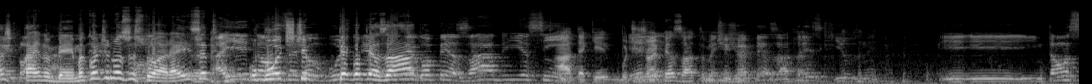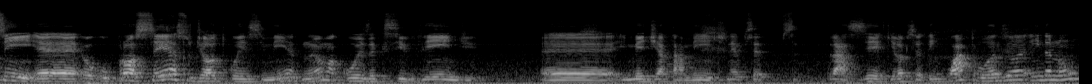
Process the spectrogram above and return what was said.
acho que vai tá indo emplacar, bem. Mas né? continua a sua história. Aí você, Aí, o então, Butch você te o Butch pegou pesado. Pegou pesado e assim. Ah, até que botijão Ele- é pesado também. Botijão é né? pesado, 13 quilos, né? E, e- então, assim, é, o processo de autoconhecimento não é uma coisa que se vende é, imediatamente, né? Pra você, pra você trazer aquilo pra você. Tem quatro anos eu ainda não.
